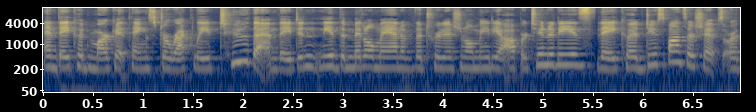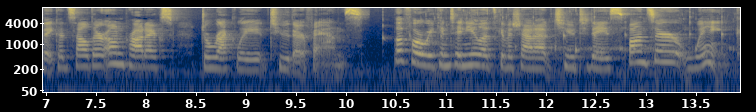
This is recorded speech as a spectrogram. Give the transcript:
and they could market things directly to them. They didn't need the middleman of the traditional media opportunities. They could do sponsorships or they could sell their own products directly to their fans. Before we continue, let's give a shout out to today's sponsor, Winc.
